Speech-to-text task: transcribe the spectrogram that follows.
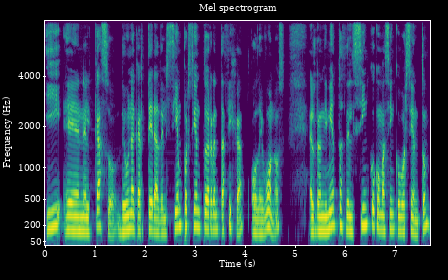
Y en el caso de una cartera del 100% de renta fija o de bonos, el rendimiento es del 5,5%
